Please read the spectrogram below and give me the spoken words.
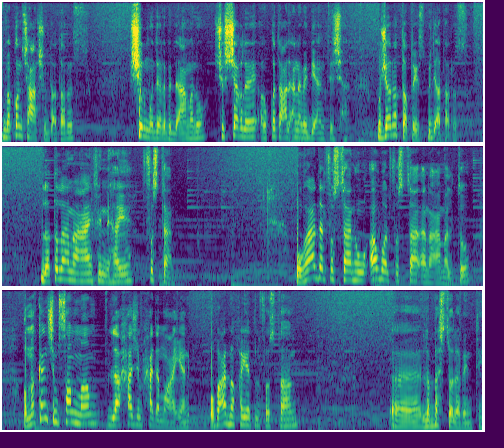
ما كنتش عارف شو بدي أطرز. شو الموديل اللي بدي أعمله؟ شو الشغلة أو القطعة اللي أنا بدي أنتجها؟ مجرد تطريز بدي أطرز. لطلع معي في النهاية فستان. وهذا الفستان هو أول فستان أنا عملته وما كانش مصمم لحجم حدا معين. وبعد ما خيط الفستان آه لبسته لبنتي.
